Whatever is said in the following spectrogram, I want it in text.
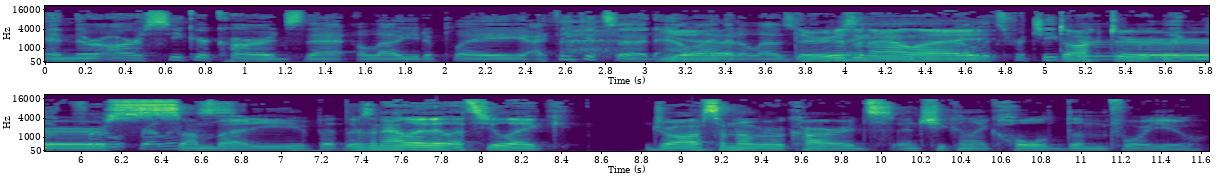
and there are seeker cards that allow you to play. I think it's an ally that allows you there to is play an ally, relics for cheaper, Doctor or, like, look for somebody, but there's an ally that lets you like draw some number of cards, and she can like hold them for you.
